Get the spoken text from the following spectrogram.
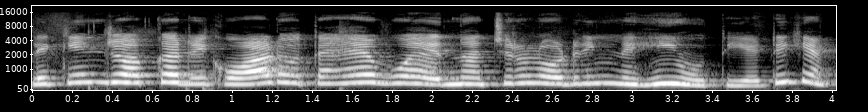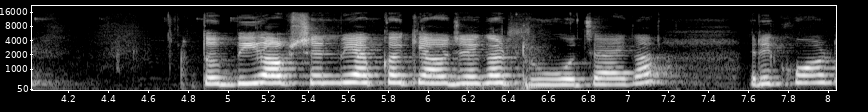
लेकिन जो आपका रिकॉर्ड होता है, वो नेचुरल ऑर्डरिंग नहीं होती है, ठीक है? तो बी ऑप्शन भी आपका क्या हो जाएगा? ट्रू हो जाएगा। रिकॉर्ड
